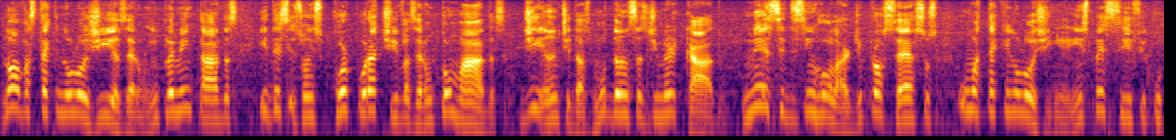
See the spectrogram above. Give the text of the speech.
Novas tecnologias eram implementadas e decisões corporativas eram tomadas, diante das mudanças de mercado. Nesse desenrolar de processos, uma tecnologia em específico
